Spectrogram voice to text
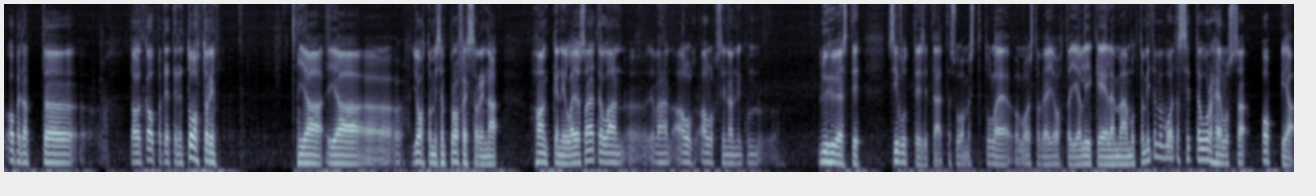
opetat, tai olet kauppatieteiden tohtori ja, ja johtamisen professorina Hankkenilla. Jos ajatellaan vähän aluksi niin kuin lyhyesti sivuttiin sitä, että Suomesta tulee loistavia johtajia liike-elämään, mutta miten me voitaisiin sitten urheilussa oppia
